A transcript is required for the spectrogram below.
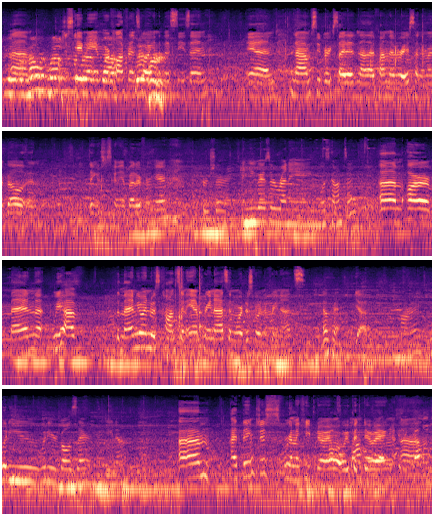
um, just gave me more confidence going into this season. And now I'm super excited now that I finally have a race under my belt, and I think it's just going to get better from here. For sure. And you guys are running Wisconsin? Um, our men, we have the men go in Wisconsin and pre-nats, and we're just going to pre-nats. Okay. Yeah. All right. What do you What are your goals there? Do you know? Um, I think just we're gonna keep doing what we've been doing. Um,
